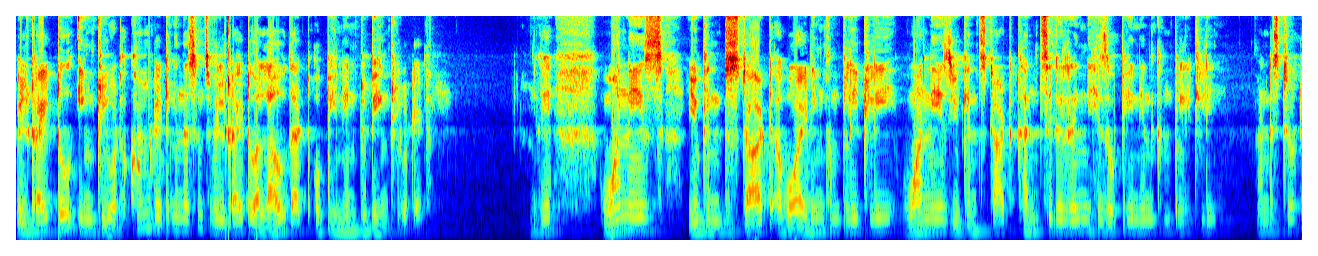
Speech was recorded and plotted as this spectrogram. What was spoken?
we'll try to include. Accommodating in the sense we'll try to allow that opinion to be included. Okay? One is you can start avoiding completely. One is you can start considering his opinion completely. Understood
